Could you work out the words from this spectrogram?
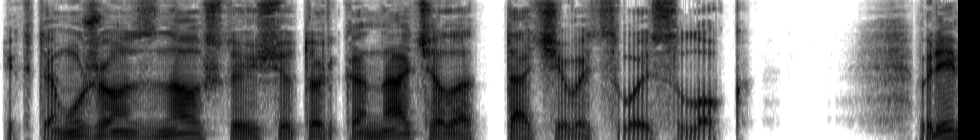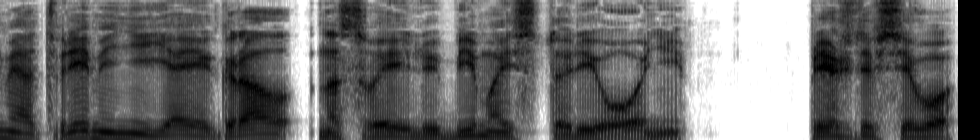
и к тому же он знал, что еще только начал оттачивать свой слог. Время от времени я играл на своей любимой Сторионе. Прежде всего,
